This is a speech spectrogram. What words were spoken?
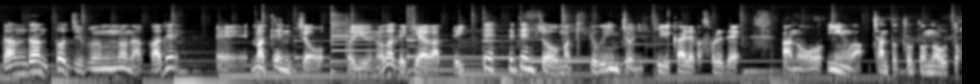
だんだんと自分の中で、えー、まあ、店長というのが出来上がっていって、で、店長を、まあ、結局院長に切り替えれば、それで、あの、院はちゃんと整うと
